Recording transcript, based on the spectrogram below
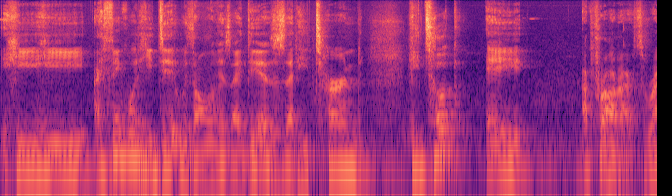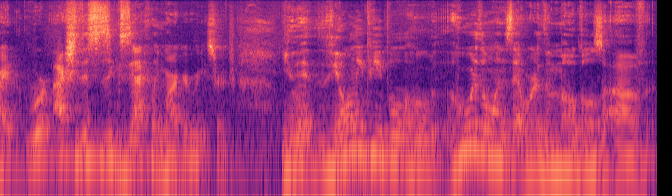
he he I think what he did with all of his ideas is that he turned he took a a product right we're, actually this is exactly market research you the only people who who were the ones that were the moguls of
